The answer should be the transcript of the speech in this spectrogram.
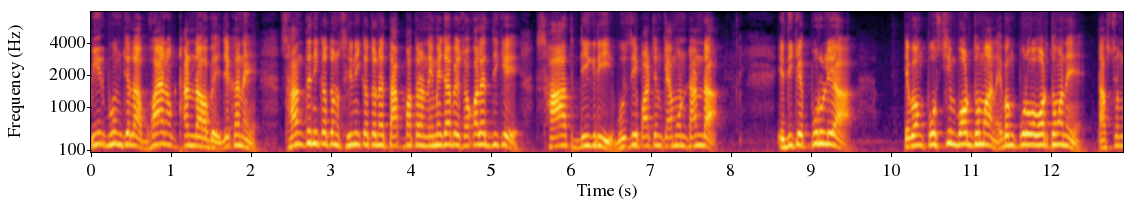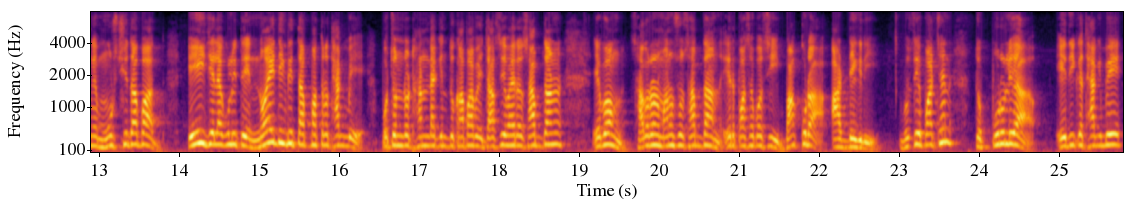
বীরভূম জেলা ভয়ানক ঠান্ডা হবে, যেখানে শান্তিনিকেতন শ্রীনিকেতনের তাপমাত্রা নেমে যাবে সকালের দিকে। সাত ডিগ্রি। বুঝতেই পারছেন কেমন ঠান্ডা। এদিকে পুরুলিয়া এবং পশ্চিম বর্ধমান এবং পূর্ব বর্ধমানে তার সঙ্গে মুর্শিদাবাদ, এই জেলাগুলিতে নয় ডিগ্রি তাপমাত্রা থাকবে। প্রচণ্ড ঠান্ডা কিন্তু কাঁপাবে। চাষি ভাইরা সাবধান এবং সাধারণ মানুষও সাবধান। এর পাশাপাশি বাঁকুড়া আট ডিগ্রি। বুঝতে পারছেন? তো পুরুলিয়া এদিকে থাকবে,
